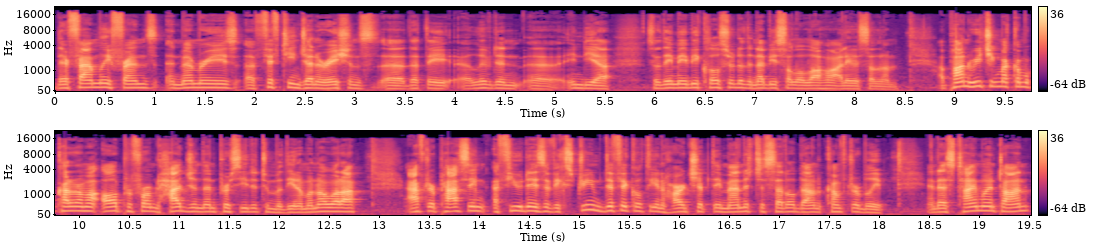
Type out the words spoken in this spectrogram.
their family, friends, and memories of 15 generations uh, that they uh, lived in uh, India, so they may be closer to the Nabi sallallahu alaihi wasallam. Upon reaching Makkah Mukarramah, all performed Hajj and then proceeded to Medina Munawwara. After passing a few days of extreme difficulty and hardship, they managed to settle down comfortably, and as time went on,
